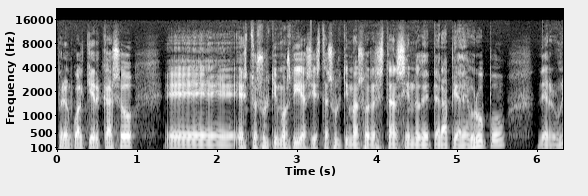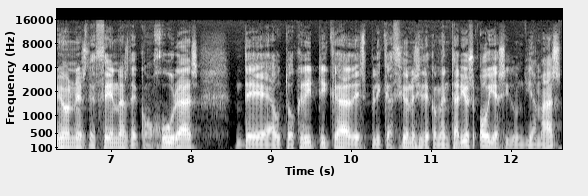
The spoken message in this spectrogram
Pero en cualquier caso, eh, estos últimos días y estas últimas horas están siendo de terapia de grupo, de reuniones, de cenas, de conjuras, de autocrítica, de explicaciones y de comentarios. Hoy ha sido un día más.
